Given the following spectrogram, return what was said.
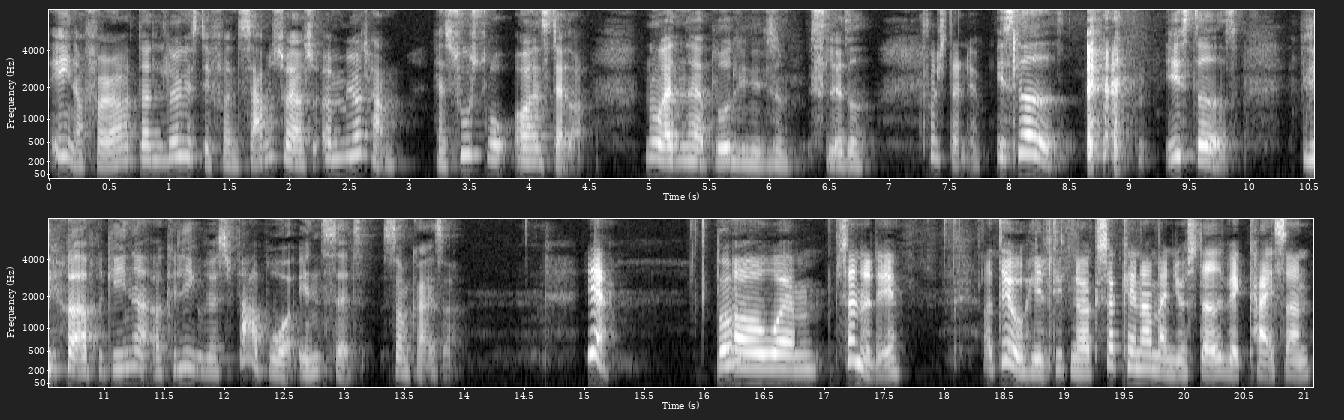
41, der lykkes det for en sammensværgelse at myrde ham, hans hustru og hans datter. Nu er den her blodlinje ligesom slettet. Fuldstændig. I stedet, I stedet bliver Abrigina og Caligulas farbror indsat som kejser. Ja. Bum. Og øhm, sådan er det. Og det er jo heldigt nok, så kender man jo stadigvæk kejseren.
